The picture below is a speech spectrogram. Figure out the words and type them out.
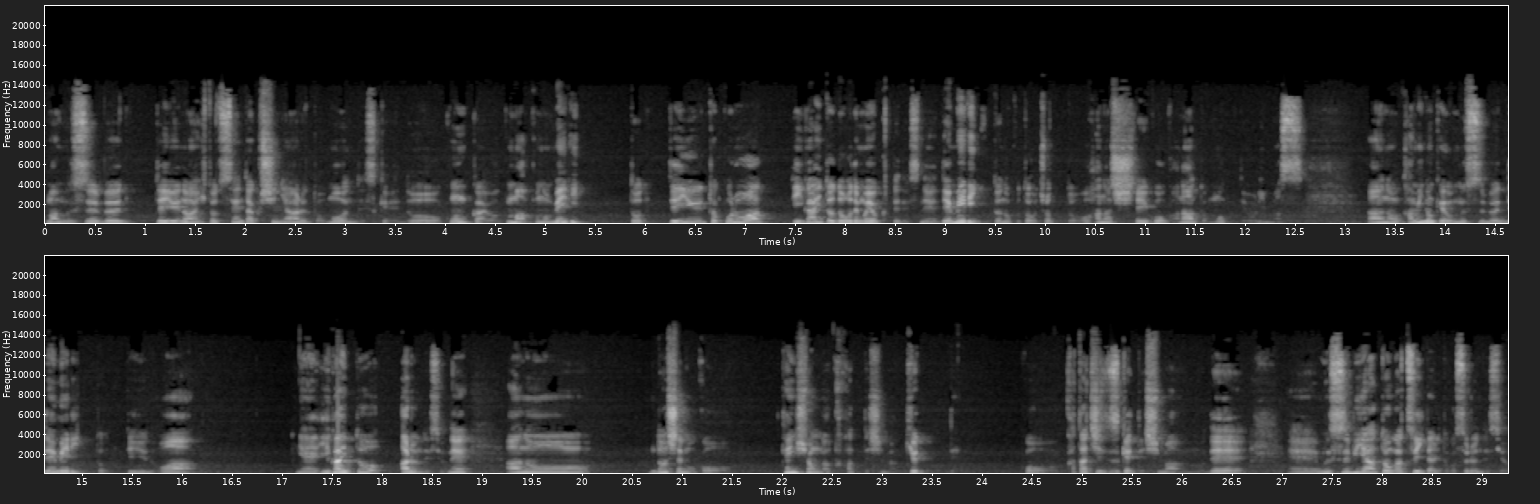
まあ、結ぶっていうのは一つ選択肢にあると思うんですけれど今回は、まあ、このメリットっていうところは意外とどうでもよくてですねデメリットのことをちょっとお話ししていこうかなと思っております。あの髪の毛を結ぶデメリットっていうのはえ意外とあるんですよね。あのどうしてもこうテンションがかかってしまうキュッてこう形付けてしまうので、えー結び跡がついたりとかするんですよ。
